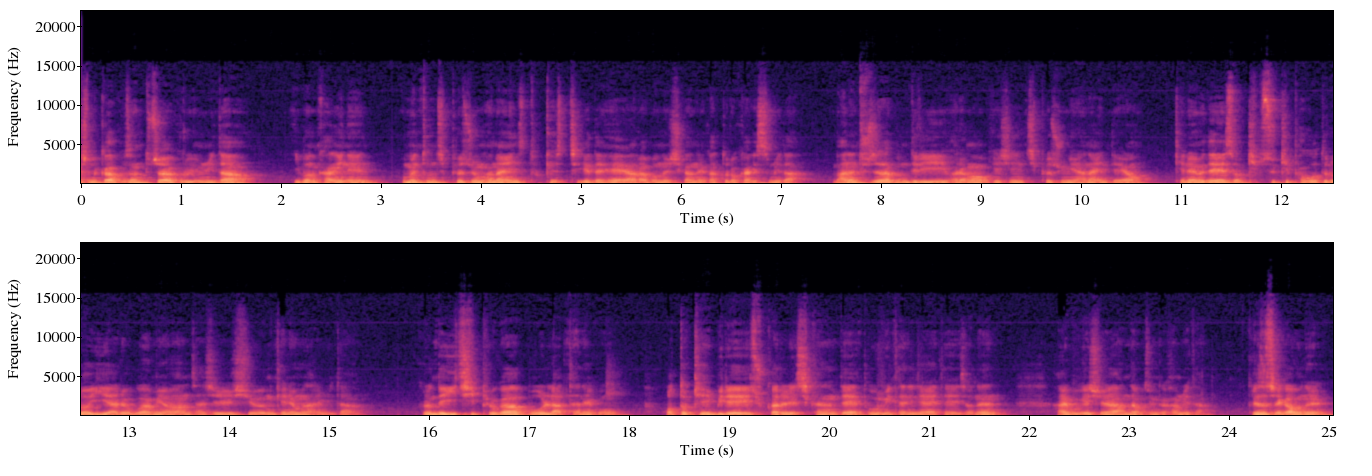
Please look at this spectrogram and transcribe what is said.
안녕하십니까 고산투자 그룹입니다. 이번 강의는 모멘텀 지표 중 하나인 스토캐스틱에 대해 알아보는 시간을 갖도록 하겠습니다. 많은 투자자분들이 활용하고 계신 지표 중에 하나인데요. 개념에 대해서 깊숙이 파고들어 이해하려고 하면 사실 쉬운 개념은 아닙니다. 그런데 이 지표가 뭘 나타내고 어떻게 미래의 주가를 예측하는데 도움이 되느냐에 대해서는 알고 계셔야 한다고 생각합니다. 그래서 제가 오늘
